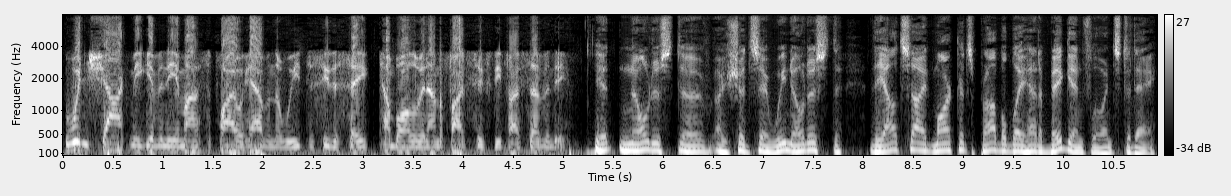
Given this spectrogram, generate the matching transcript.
it wouldn't shock me given the amount of supply we have in the wheat to see the say tumble all the way down to 560, 570. It noticed, uh, I should say, we noticed the outside markets probably had a big influence today.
